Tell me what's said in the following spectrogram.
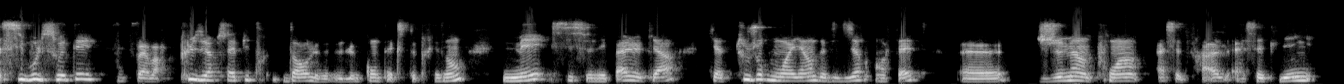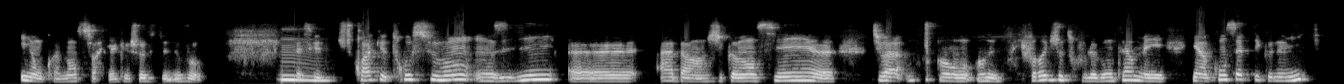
Si vous le souhaitez, vous pouvez avoir plusieurs chapitres dans le, contexte présent, mais si ce n'est pas le cas, il y a toujours moyen de se dire, en fait, euh, je mets un point à cette phrase, à cette ligne, et on commence sur quelque chose de nouveau. Parce que hmm. je crois que trop souvent, on se dit, euh, ah ben j'ai commencé, euh, tu vois, il faudrait que je trouve le bon terme, mais il y a un concept économique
